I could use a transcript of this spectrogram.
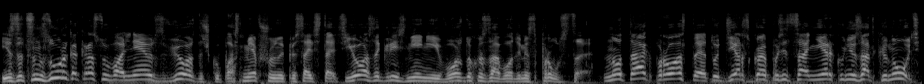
Из-за цензуры как раз увольняют звездочку, посмевшую написать статью о загрязнении воздуха заводами Спрутса. Но так просто эту дерзкую оппозиционерку не заткнуть.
